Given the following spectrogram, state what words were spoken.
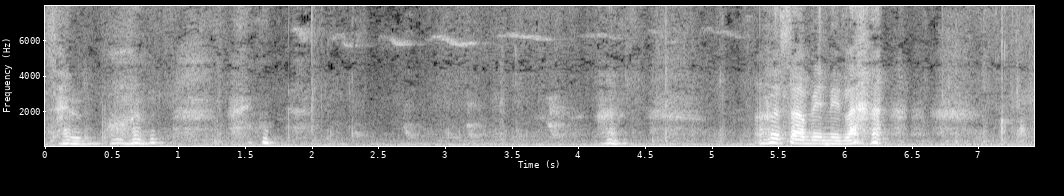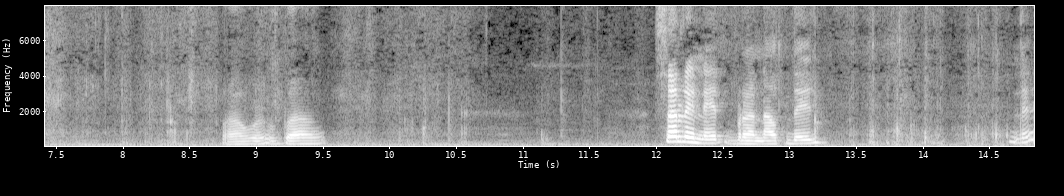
Cellphone. Ano sabi nila? Power bank. Sa Lynette, brand out din? Hindi.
